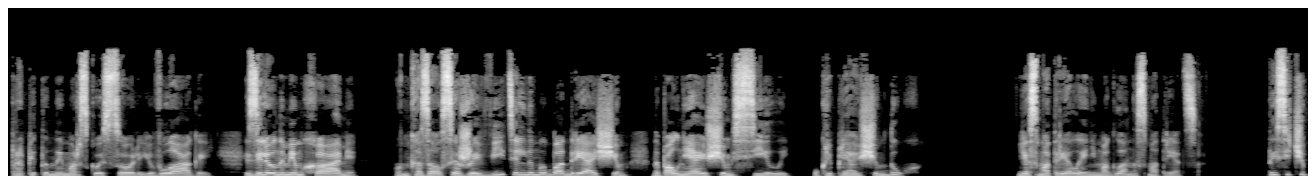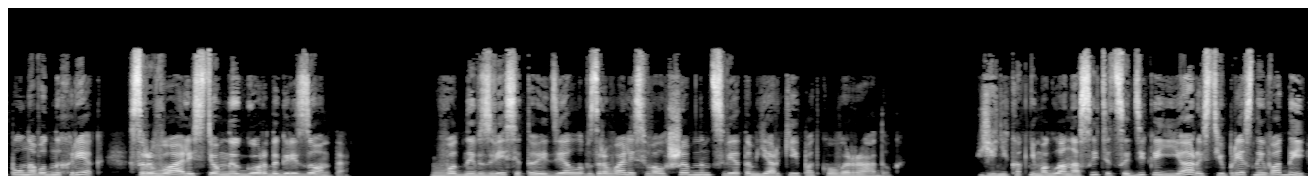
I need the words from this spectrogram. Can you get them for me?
Пропитанный морской солью, влагой, зелеными мхами, он казался живительным и бодрящим, наполняющим силой, укрепляющим дух. Я смотрела и не могла насмотреться. Тысячи полноводных рек срывались с темных гор до горизонта. В водной взвесе то и дело взрывались волшебным цветом яркие подковы радуг. Я никак не могла насытиться дикой яростью пресной воды,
